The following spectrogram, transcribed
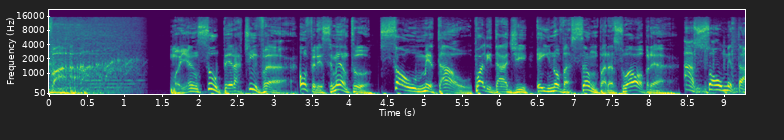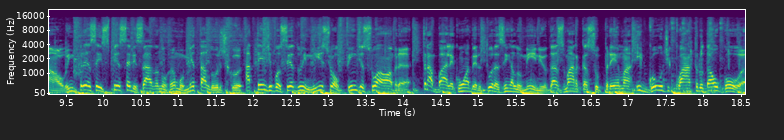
Vá. Manhã superativa. Oferecimento Sol Metal. Qualidade e inovação para sua obra. A Sol Metal, empresa especializada no ramo metalúrgico, atende você do início ao fim de sua obra. Trabalha com aberturas em alumínio das marcas Suprema e Gold 4 da Algoa.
